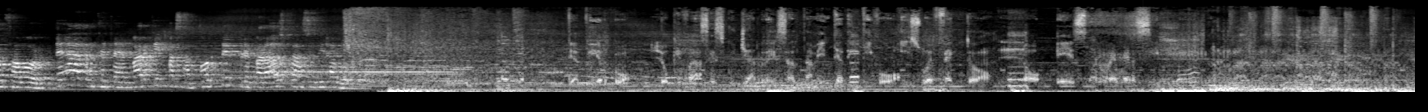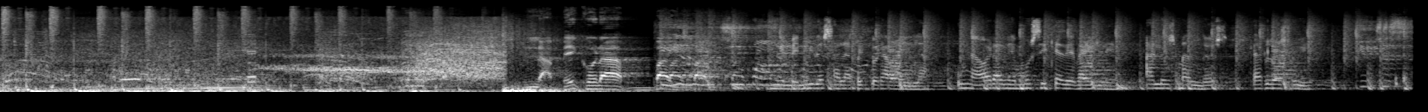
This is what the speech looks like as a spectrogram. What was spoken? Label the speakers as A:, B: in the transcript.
A: por favor, tengan la tarjeta de embarque y pasaporte preparados para subir a bordo.
B: Te advierto, lo que vas a escuchar es altamente adictivo y su efecto no es reversible.
C: La Pécora Baila.
D: Bienvenidos a La Pécora Baila, una hora de música de baile. A los mandos, Carlos Ruiz.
